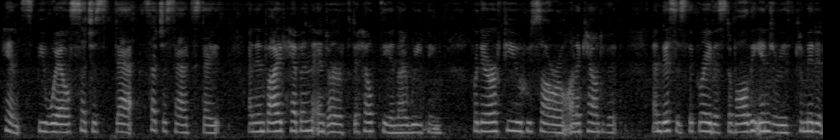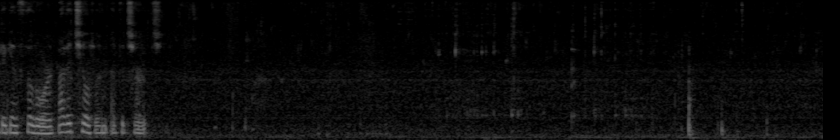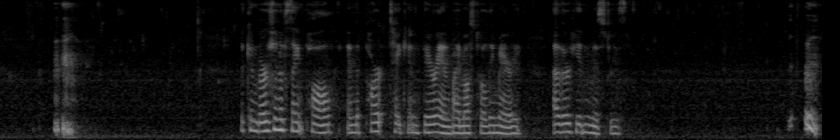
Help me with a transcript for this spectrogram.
Hence, bewail such a, sta- such a sad state, and invite heaven and earth to help thee in thy weeping, for there are few who sorrow on account of it, and this is the greatest of all the injuries committed against the Lord by the children of the church. the conversion of St. Paul and the part taken therein by Most Holy Mary, other hidden mysteries.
